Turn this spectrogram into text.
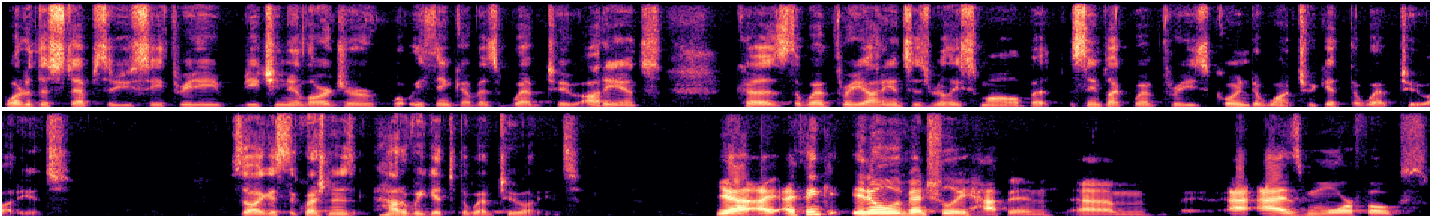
what are the steps that you see 3D reaching a larger, what we think of as Web 2 audience? Because the Web 3 audience is really small, but it seems like Web 3 is going to want to get the Web 2 audience. So I guess the question is, how do we get to the Web 2 audience? Yeah, I, I think it'll eventually happen um, as more folks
